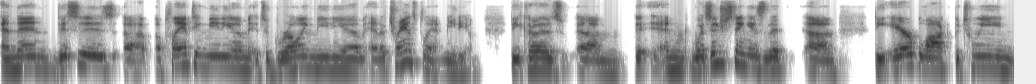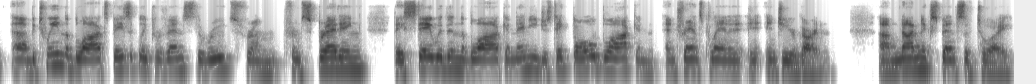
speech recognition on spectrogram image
And then this is a, a planting medium, it's a growing medium and a transplant medium. Because, um, and what's interesting is that um, the air block between, uh, between the blocks basically prevents the roots from, from spreading. They stay within the block and then you just take the whole block and, and transplant it into your garden. Um, not an expensive toy.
